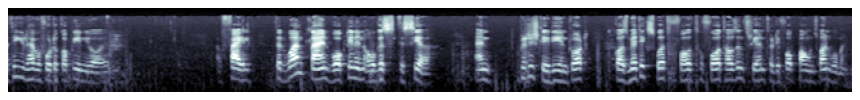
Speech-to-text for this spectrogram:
I think you'll have a photocopy in your uh, file that one client walked in in August this year and British lady and brought cosmetics worth 4,334 pounds, one woman.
